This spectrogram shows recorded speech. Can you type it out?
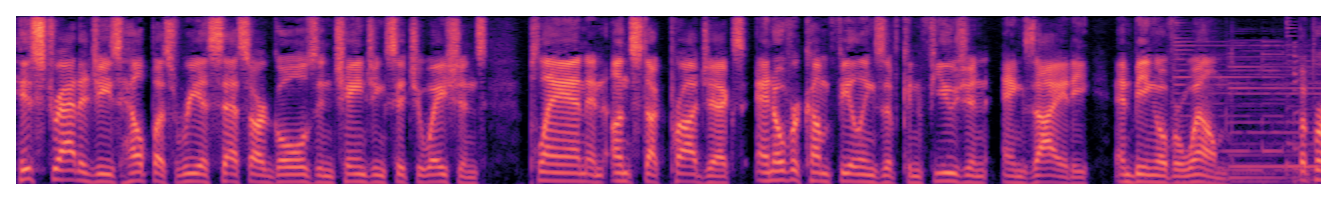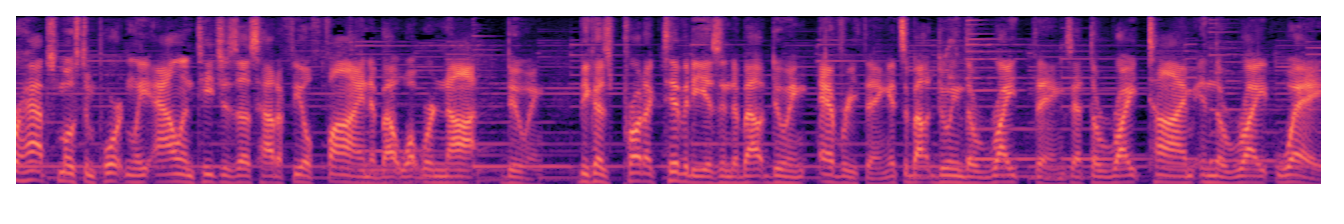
His strategies help us reassess our goals in changing situations, plan and unstuck projects, and overcome feelings of confusion, anxiety, and being overwhelmed. But perhaps most importantly, Allen teaches us how to feel fine about what we're not doing. Because productivity isn't about doing everything, it's about doing the right things at the right time in the right way.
